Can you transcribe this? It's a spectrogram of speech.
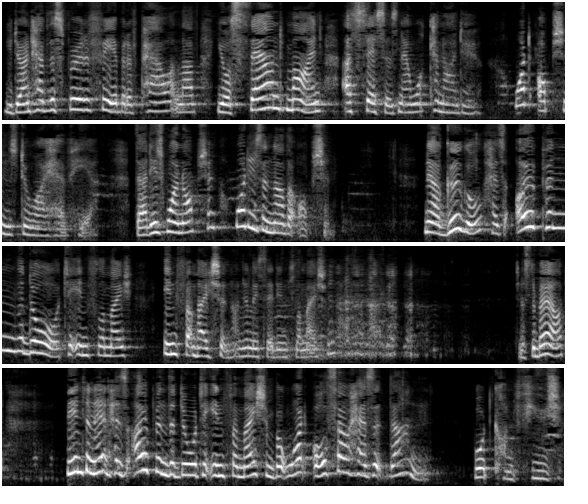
You don't have the spirit of fear, but of power, love. Your sound mind assesses, now what can I do? What options do I have here? That is one option. What is another option? Now, Google has opened the door to inflammation, information. I nearly said inflammation. Just about. The internet has opened the door to information, but what also has it done? Brought confusion.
